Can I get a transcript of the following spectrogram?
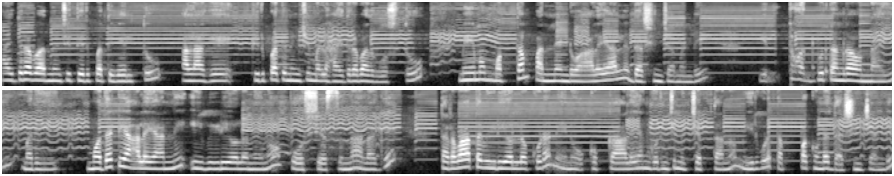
హైదరాబాద్ నుంచి తిరుపతి వెళ్తూ అలాగే తిరుపతి నుంచి మళ్ళీ హైదరాబాద్ వస్తూ మేము మొత్తం పన్నెండు ఆలయాల్ని దర్శించామండి. ఎంతో అద్భుతంగా ఉన్నాయి. మరి మొదటి ఆలయాన్ని ఈ వీడియోలో నేను పోస్ట్ చేస్తున్నా. అలాగే తర్వాత వీడియోల్లో కూడా నేను ఒక్కొక్క ఆలయం గురించి మీకు చెప్తాను. మీరు కూడా తప్పకుండా దర్శించండి.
